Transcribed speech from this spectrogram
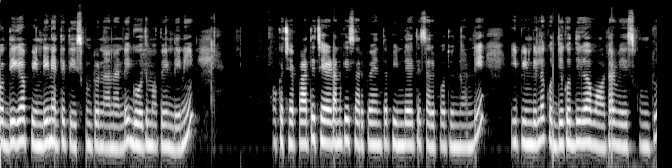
కొద్దిగా పిండిని అయితే తీసుకుంటున్నానండి గోధుమ పిండిని. ఒక చపాతీ చేయడానికి సరిపోయేంత పిండి అయితే సరిపోతుందండి. ఈ పిండిలో కొద్ది కొద్దిగా వాటర్ వేసుకుంటూ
